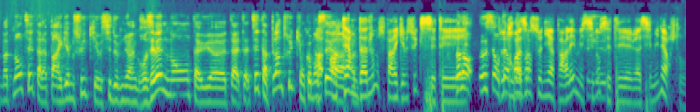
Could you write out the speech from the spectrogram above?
maintenant, tu sais, t'as la Paris Games Week qui est aussi devenu un gros événement. T'as eu, euh, tu sais, t'as plein de trucs qui ont commencé en, à. en termes à- d'annonce, Paris Games Week, c'était. Non, non, eux, c'est en 2-3 termes ans Sony a parlé, mais sinon c'était assez mineur, je trouve.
